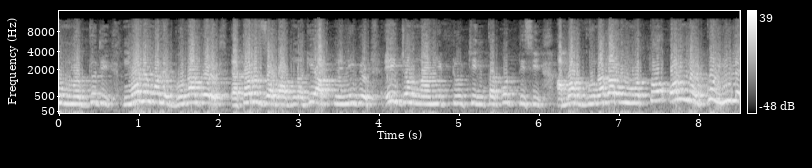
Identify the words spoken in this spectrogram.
উন্মত যদি মনে মনে গুণা করে, এটার জবাব নাকি আপনি নিবে এই জন্য আমি একটু চিন্তা করতেছি। আমার গুণাগার উন্মত তো অন্যায় কইলে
